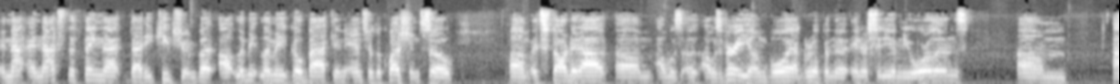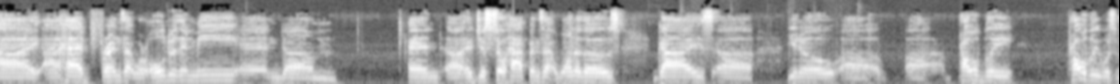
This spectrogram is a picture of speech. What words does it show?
And that, and that's the thing that, that he keeps you in. But I'll, let me, let me go back and answer the question. So, um, it started out. Um, I was I was a very young boy. I grew up in the inner city of New Orleans. Um, I, I had friends that were older than me, and um, and uh, it just so happens that one of those guys, uh, you know, uh, uh probably probably was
